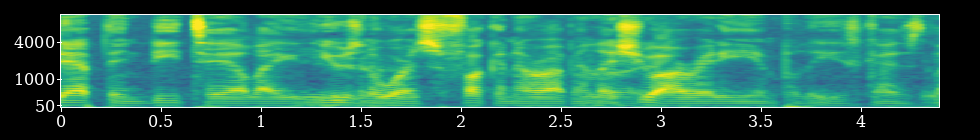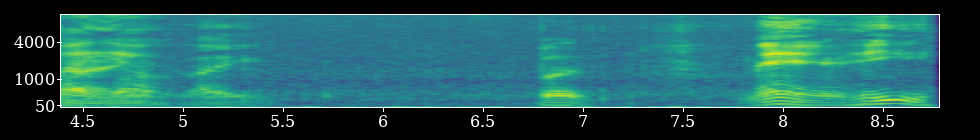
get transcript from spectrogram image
depth and detail, like using the words "fucking her up," unless you Right. already in police, cause like Right, yo, like, but man, he,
